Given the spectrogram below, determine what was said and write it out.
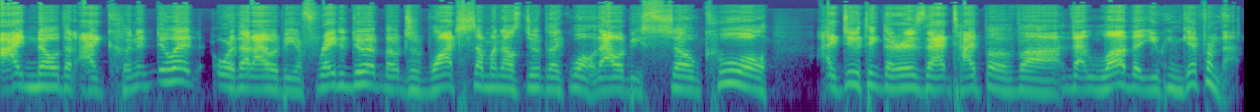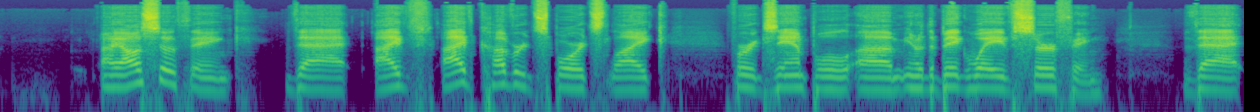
I know that I couldn't do it or that I would be afraid to do it, but just watch someone else do it, like, whoa, that would be so cool. I do think there is that type of uh, that love that you can get from that. I also think that I've I've covered sports like, for example, um, you know, the big wave surfing that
